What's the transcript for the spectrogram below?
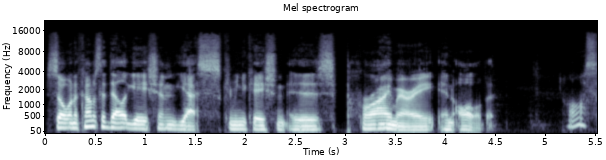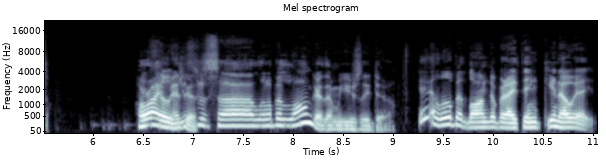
So when it comes to delegation, yes, communication is primary in all of it. Awesome. All right, so man, this was uh, a little bit longer than we usually do. Yeah, a little bit longer, but I think, you know, it,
